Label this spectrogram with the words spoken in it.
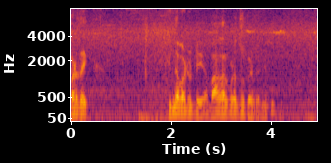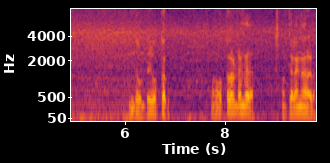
పడతాయి. కింద పడి ఉంటాయి ఆ భాగాలు కూడా చూపెడతాయి నేను కింద ఉంటాయి ఒక్కలు. మనం ఒక్కలు ఉంటాం కదా మన తెలంగాణలో.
